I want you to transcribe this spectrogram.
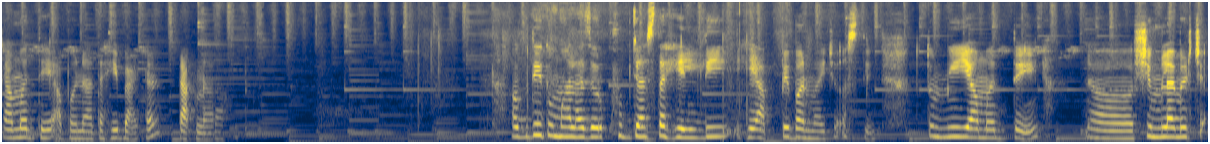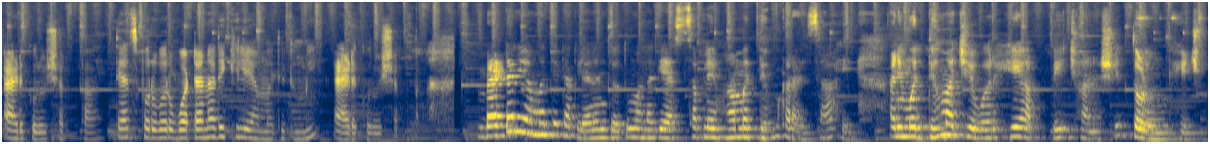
त्यामध्ये आपण आता हे बॅटर टाकणार आहोत. अगदी तुम्हाला जर खूप जास्त हेल्दी हे आप्पे बनवायचे असतील तर तुम्ही यामध्ये शिमला मिरची ॲड करू शकता. त्याचबरोबर वटाणा देखील यामध्ये तुम्ही ॲड करू शकता. बॅटर यामध्ये टाकल्यानंतर तुम्हाला गॅसचा फ्लेम हा मध्यम करायचा आहे. आणि मध्यम आचेवर हे आप्पे छान असे तळून घ्यायचे.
